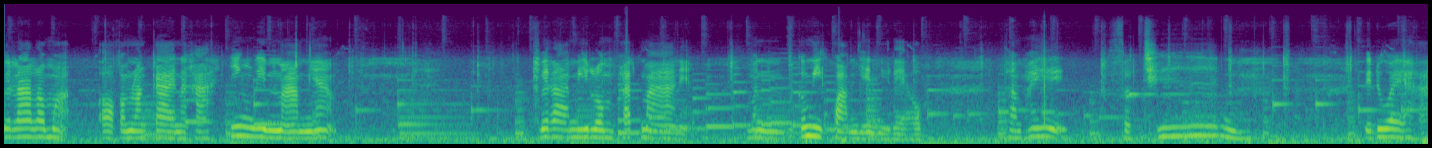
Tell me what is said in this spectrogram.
เวลาเรามาออกกำลังกายนะคะ ยิ่งริมน้ำเนี้ย เวลามีลมพัดมาเนี่ย มันก็มีความเย็นอยู่แล้วทำให้สดชื่น ไปด้วยค่ะ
